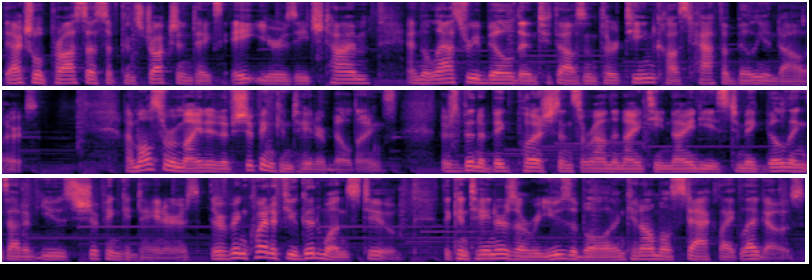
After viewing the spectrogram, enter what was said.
The actual process of construction takes 8 years each time, and the last rebuild in 2013 cost half a billion dollars. I'm also reminded of shipping container buildings. There's been a big push since around the 1990s to make buildings out of used shipping containers. There have been quite a few good ones too. The containers are reusable and can almost stack like Legos.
